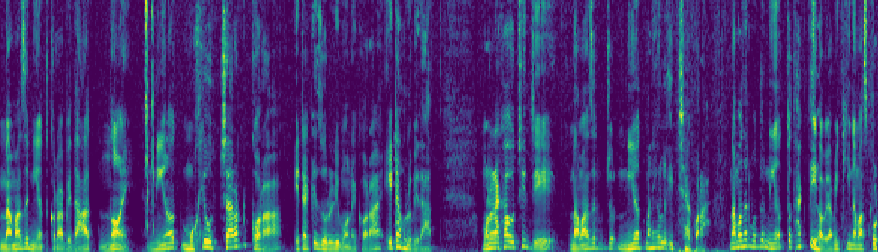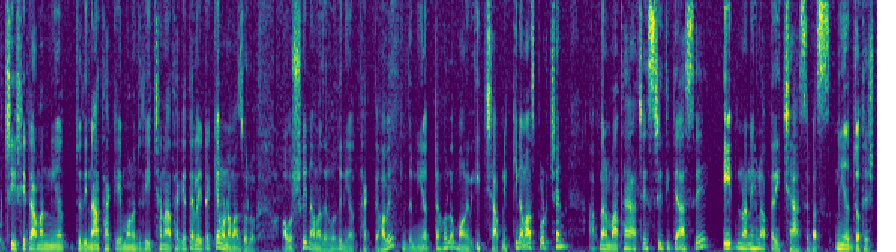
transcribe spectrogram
নামাজে নিয়ত করা বিদাত নয়। নিয়ত মুখে উচ্চারণ করা এটাকে জরুরি মনে করা এটা হলো বিদাত। মনে রাখা উচিত যে নামাজের নিয়ত মানে হলো ইচ্ছা করা। নামাজের মধ্যে নিয়ত তো থাকতেই হবে। আমি কি নামাজ পড়ছি সেটা আমার নিয়ত যদি না থাকে, মনে যদি ইচ্ছা না থাকে, তাহলে এটা কেমন নামাজ হলো? অবশ্যই নামাজের মধ্যে নিয়ত থাকতে হবে, কিন্তু নিয়তটা হলো মনের ইচ্ছা। আপনি কি নামাজ পড়ছেন? আপনার মাথায় আছে, স্মৃতিতে আছে এই মানে হলো আপনার ইচ্ছা আছে, বাস, নিয়ত যথেষ্ট।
